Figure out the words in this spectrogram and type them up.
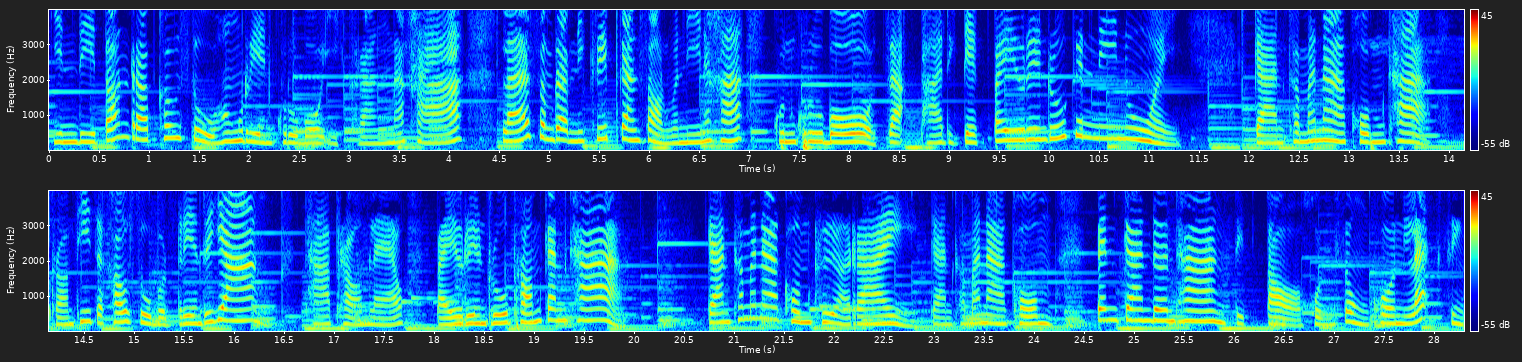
ๆ ยินดีต้อนรับเข้าสู่ห้องเรียนครูโบอีกครั้งนะคะ และสำหรับในคลิปการสอนวันนี้นะคะ คุณครูโบจะพาเด็กๆไปเรียนรู้กันในหน่วย การคมนาคมค่ะ พร้อมที่จะเข้าสู่บทเรียนหรือยัง ถ้าพร้อมแล้วไปเรียนรู้พร้อมกันค่ะการคมนาคมคืออะไร การคมนาคม เป็นการเดินทางติดต่อขนส่งคนและสิ่ง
